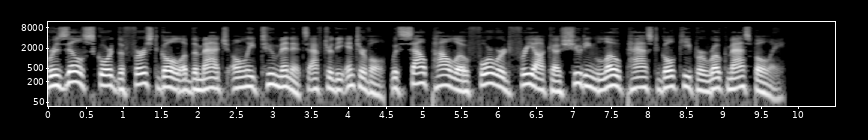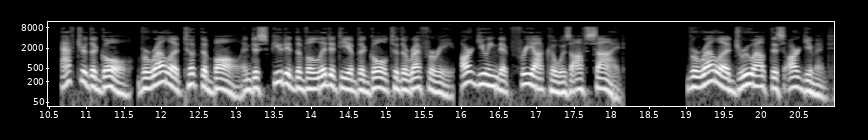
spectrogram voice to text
Brazil scored the first goal of the match only two minutes after the interval, with São Paulo forward Friaca shooting low past goalkeeper Roque Maspoli. After the goal, Varela took the ball and disputed the validity of the goal to the referee, arguing that Friaca was offside. Varela drew out this argument,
